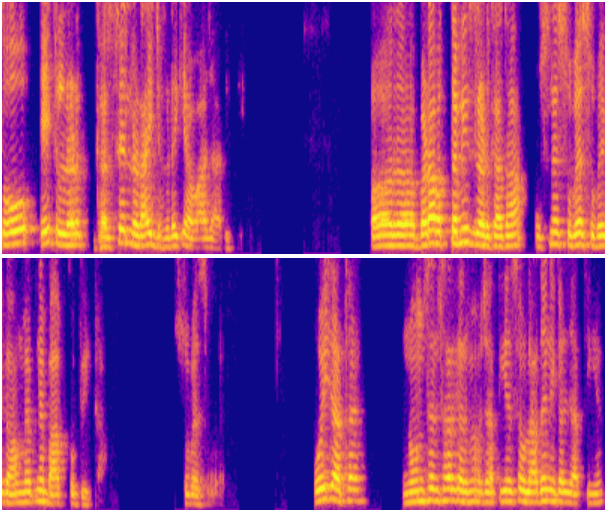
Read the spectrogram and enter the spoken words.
तो एक लड़, घर से लड़ाई झगड़े की आवाज़ आ रही थी। और बड़ा बदतमीज लड़का था, उसने सुबह सुबह गाँव में अपने बाप को पीटा। सुबह सुबह हो ही जाता है। नॉन सेंसार घर में हो जाती है, ऐसे औलादे निकल जाती हैं।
